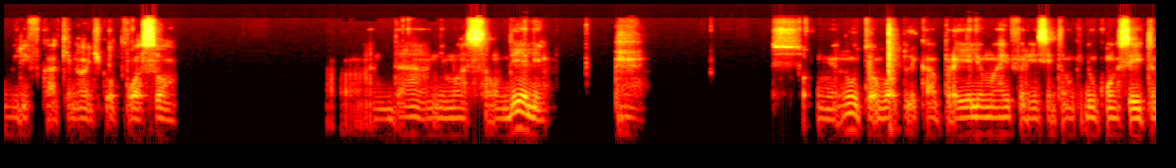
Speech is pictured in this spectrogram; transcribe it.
verificar aqui onde que eu posso da animação dele. Só um minuto, eu vou aplicar para ele uma referência então aqui do conceito.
